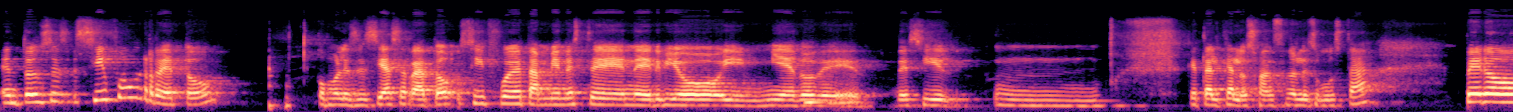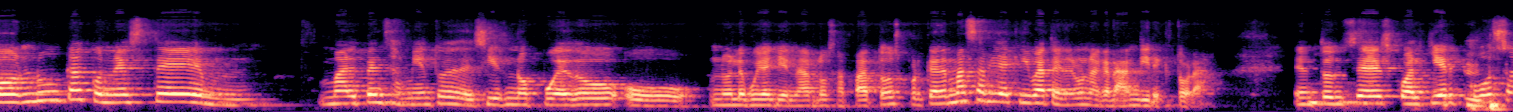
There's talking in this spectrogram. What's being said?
Entonces, sí fue un reto, como les decía hace rato, sí fue también este nervio y miedo de decir, mm, ¿qué tal que a los fans no les gusta? Pero nunca con este mm, mal pensamiento de decir no puedo o no le voy a llenar los zapatos, porque además sabía que iba a tener una gran directora. Entonces, cualquier cosa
